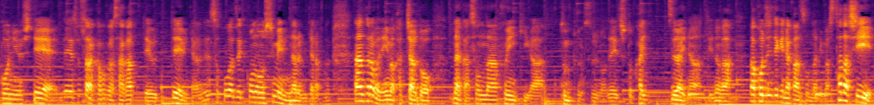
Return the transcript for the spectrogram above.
購入してでそしたら株価が下がって売ってみたいなでそこが絶好の締めになるみたいななんとなくね今買っちゃうとなんかそんな雰囲気がプンプンするのでちょっと買いづらいなっていうのが、まあ、個人的な感想になります。ただし、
